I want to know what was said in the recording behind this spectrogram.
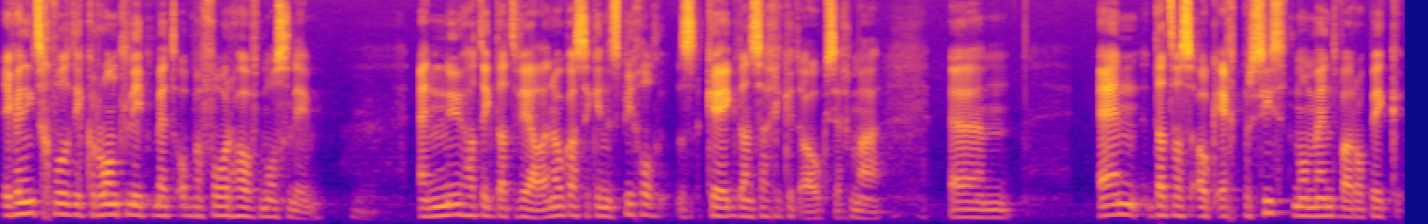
ik had niet het gevoel dat ik rondliep met op mijn voorhoofd moslim. En nu had ik dat wel. En ook als ik in de spiegel keek, dan zag ik het ook, zeg maar. Um, en dat was ook echt precies het moment waarop ik,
